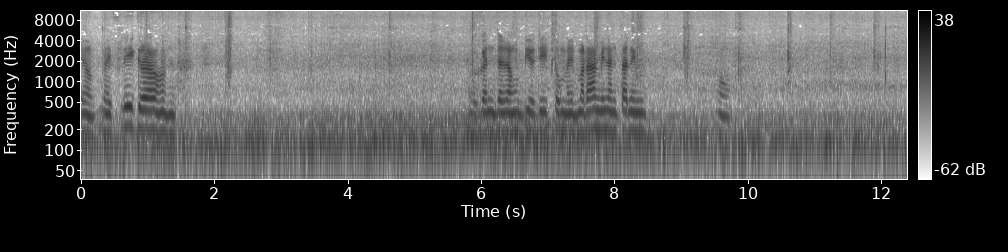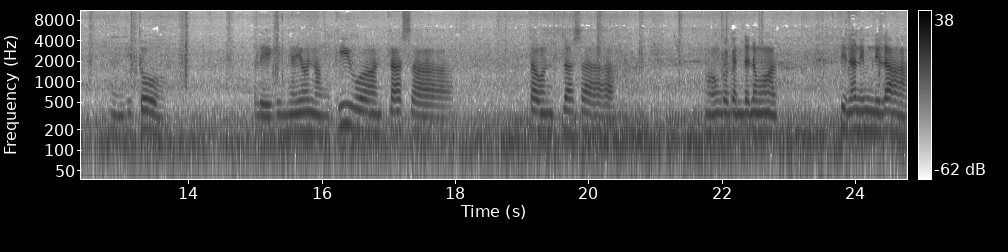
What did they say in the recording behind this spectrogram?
Yan may playground. Maganda ng view dito. May marami ng tanim. Oh. Nandito. Paligid ngayon ng Giwan Plaza. Town Plaza. Oh, ang gaganda ng mga tinanim nila.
